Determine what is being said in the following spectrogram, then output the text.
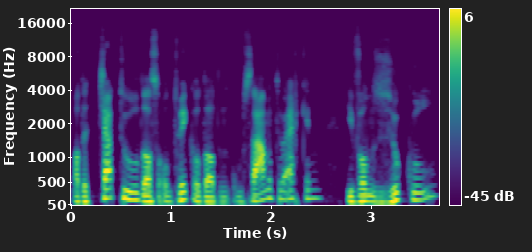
Maar de chattool dat ze ontwikkeld hadden om samen te werken, die vonden ze zo cool.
